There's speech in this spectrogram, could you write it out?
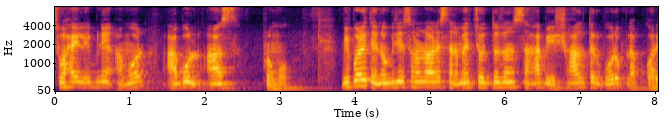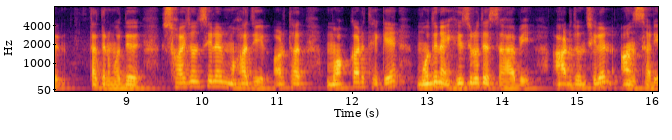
Suhail ibn Amr, Abul As প্রমুখ। বিপরীতে নবীজি সাল্লাহ আলাইসাল্লামের চোদ্দ জন সাহাবি শাহাদতের গৌরব লাভ করেন। তাদের মধ্যে ছয়জন ছিলেন মহাজির, অর্থাৎ মক্কার থেকে মদিনায় হিজরতের সাহাবি। আটজন ছিলেন আনসারি,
